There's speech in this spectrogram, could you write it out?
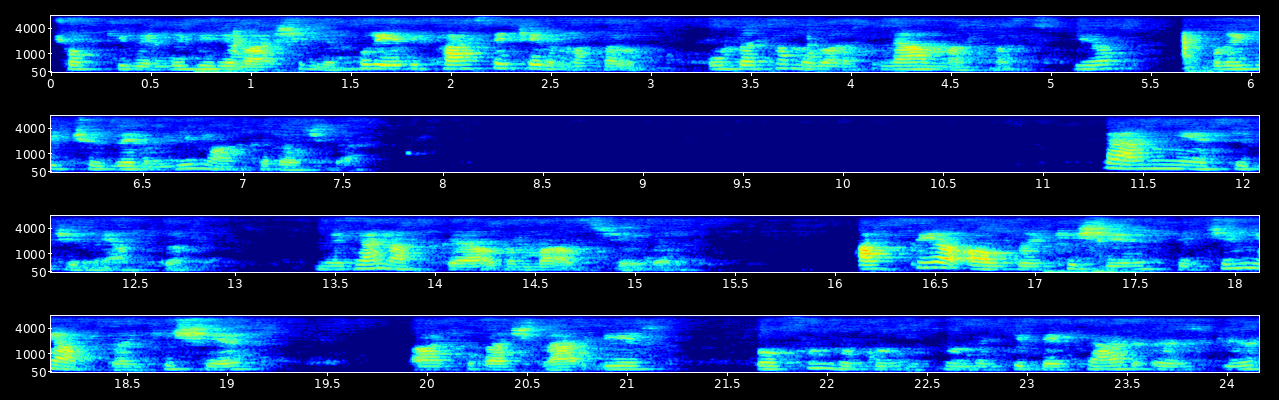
çok kibirli biri var. Şimdi buraya bir kart seçelim bakalım. Burada tam olarak ne anlatmak istiyor? Burayı bir çözelim değil mi arkadaşlar? Ben niye seçim yaptım? Neden askıya aldım bazı şeyleri? Askıya aldığı kişi, seçim yaptığı kişi, arkadaşlar bir dostun dokuzlusundaki bekar, özgür,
